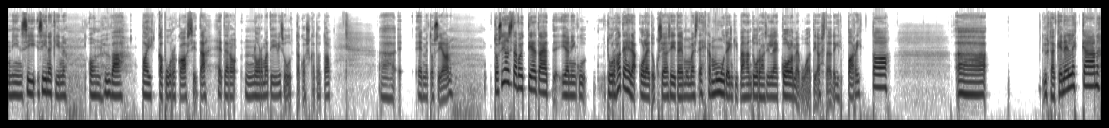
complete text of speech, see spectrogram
niin si, siinäkin on hyvä paikka purkaa sitä heteronormatiivisuutta, koska tota, ää, emme tosiaan, tosiaan sitä voi tietää ja, ja niin kuin turha tehdä oletuksia siitä. Ja mun mielestä ehkä muutenkin vähän turha silleen kolmevuotiasta jotenkin parittaa ää, yhtään kenellekään,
